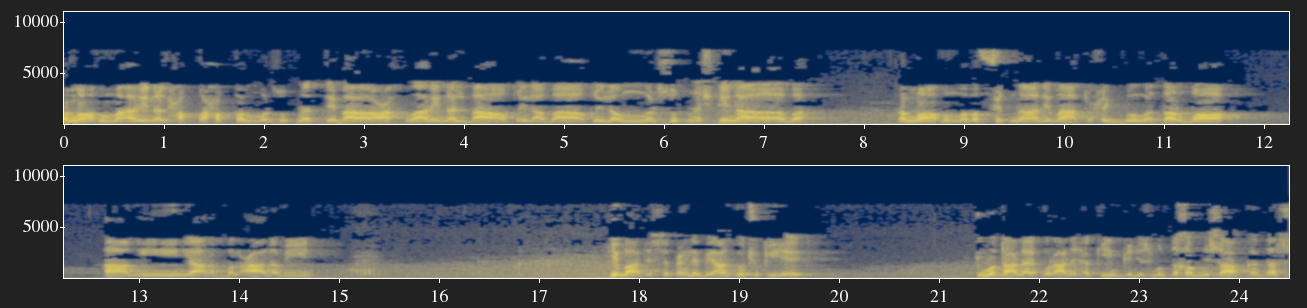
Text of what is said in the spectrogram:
اللهم ارنا الحق حقا وارزقنا اتباعه وارنا الباطل باطلا وارزقنا اجتنابه. اللهم وفقنا لما تحب وترضى. آمين يا رب العالمين. یہ بات اس سے پہلے بیان ہو چکی ہے کہ مطالعہ قرآن حکیم کے جس منتخب نصاب کا درس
